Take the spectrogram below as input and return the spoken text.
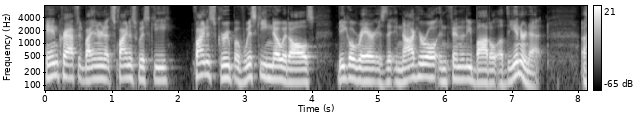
Handcrafted by internet's finest whiskey, finest group of whiskey know-it-alls, Beagle Rare is the inaugural infinity bottle of the internet.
